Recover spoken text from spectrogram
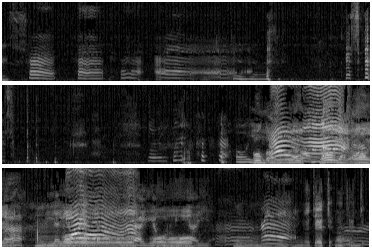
Is. Yes, yes. Oh iya. Oh, enggak. Oh, enggak, Oh, enggak, iya, oh, iya. Iya iya oh, iya oh, iya. Hmm, enggak cecek, enggak cecek.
